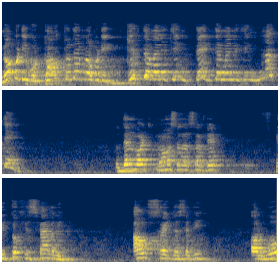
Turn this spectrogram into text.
nobody would talk to them, nobody give them anything, take them anything, nothing. So then what Muhammad sallallahu alaihi wasallam did? He took his family outside the city और वो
